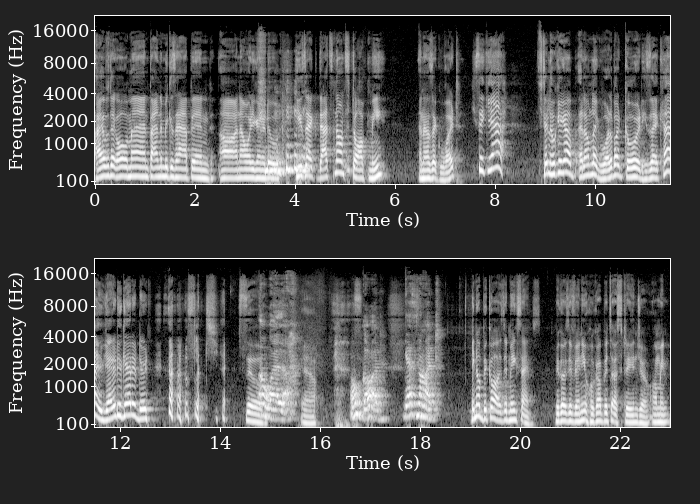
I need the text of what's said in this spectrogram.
I was like, oh man, pandemic has happened. Ah, now what are you gonna do? He's like, that's not stopped me. And I was like, what? He's like, yeah, still hooking up. And I'm like, what about COVID? He's like, ah, you get it, you get it, dude. I was like, shit. So, Oh well. yeah. Oh god. Guess not. You know, because it makes sense. Because if when you hook up with a stranger, I mean,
